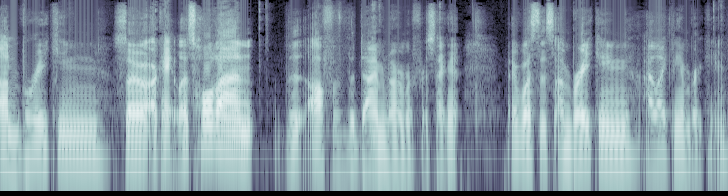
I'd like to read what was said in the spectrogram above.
unbreaking. So okay, let's hold on the off of the diamond armor for a second. Wait, what's this? Unbreaking. I like the unbreaking.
